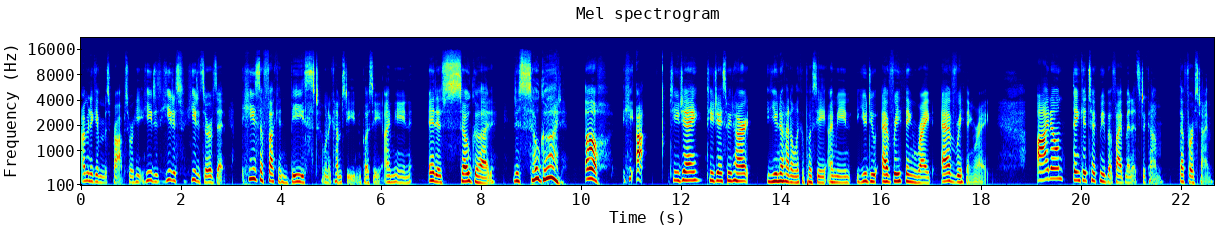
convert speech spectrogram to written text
I'm to give him his props where he, he just, he just, he deserves it. He's a fucking beast when it comes to eating pussy. I mean, it is so good. It is so good. Oh, he uh, TJ, TJ sweetheart, you know how to lick a pussy. I mean, you do everything right, everything right. I don't think it took me but 5 minutes to come the first time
